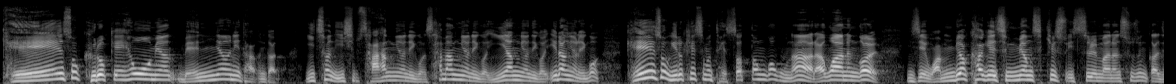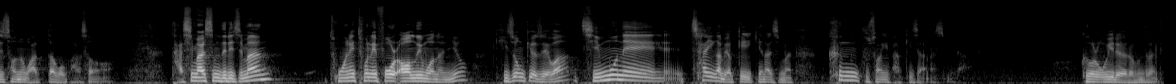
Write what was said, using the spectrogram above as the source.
계속 그렇게 해오면 몇 년이 다, 그러니까 2024학년이건 3학년이건 2학년이건 1학년이건 계속 이렇게 했으면 됐었던 거구나 라고 하는 걸 이제 완벽하게 증명시킬 수 있을 만한 수준까지 저는 왔다고 봐서 다시 말씀드리지만 2024 Only One은요 기존 교재와 지문의 차이가 몇 개 있긴 하지만 큰 구성이 바뀌지 않았습니다. 그걸 오히려 여러분들한테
